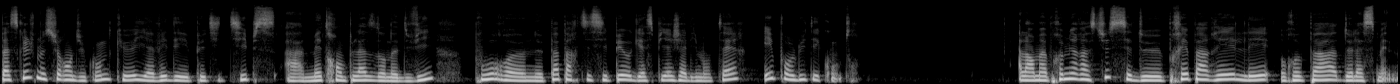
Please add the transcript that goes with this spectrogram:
parce que je me suis rendu compte qu'il y avait des petits tips à mettre en place dans notre vie pour euh, ne pas participer au gaspillage alimentaire et pour lutter contre. Alors ma première astuce, c'est de préparer les repas de la semaine.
